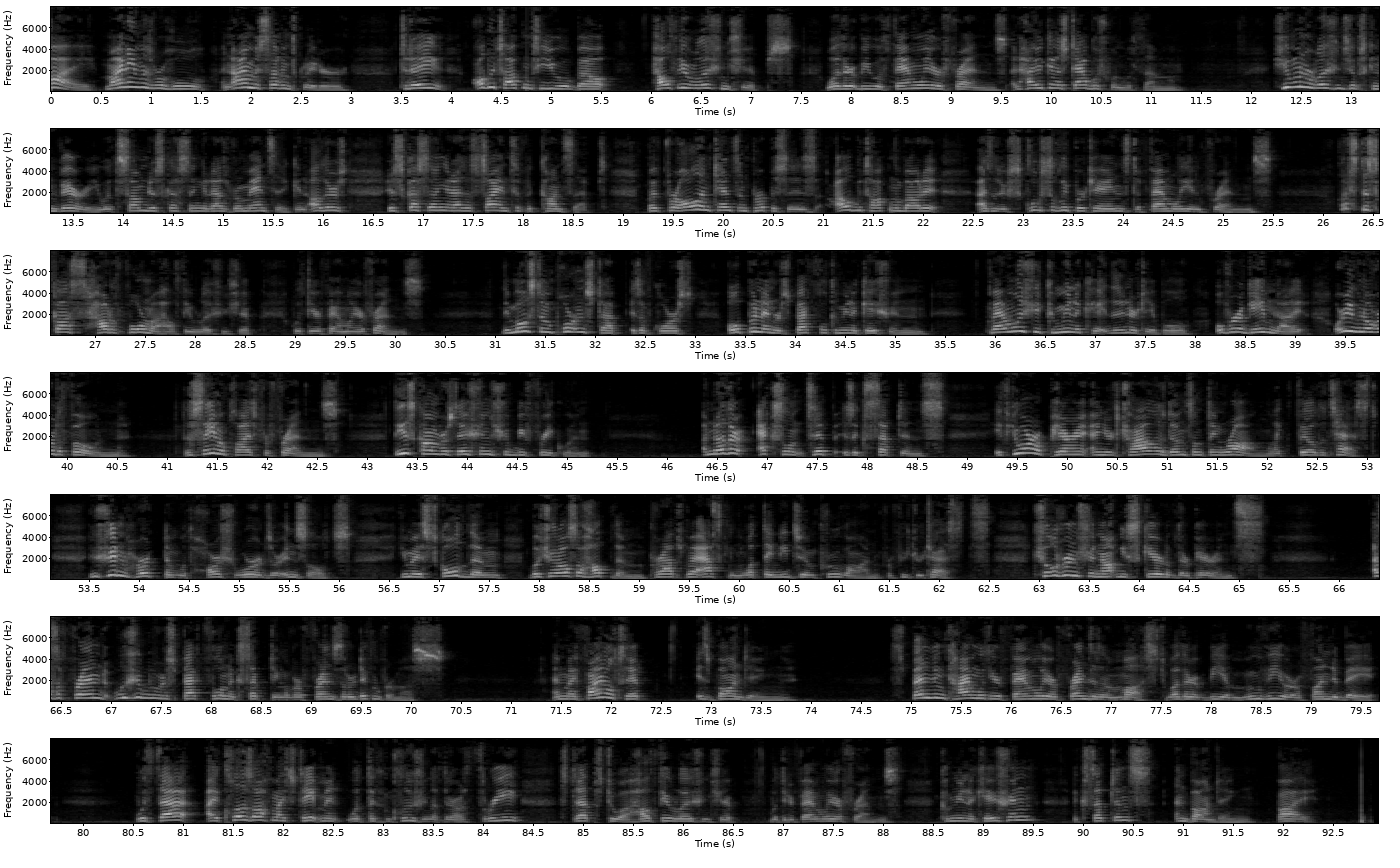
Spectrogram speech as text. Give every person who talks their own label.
Speaker 1: Hi, my name is Rahul, and I'm a seventh grader. Today, I'll be talking to you about healthy relationships, whether it be with family or friends, and how you can establish one with them. Human relationships can vary, with some discussing it as romantic and others discussing it as a scientific concept. But for all intents and purposes, I will be talking about it as it exclusively pertains to family and friends. Let's discuss how to form a healthy relationship with your family or friends. The most important step is, of course, open and respectful communication. Families should communicate at the dinner table, over a game night, or even over the phone. The same applies for friends. These conversations should be frequent. Another excellent tip is acceptance. If you are a parent and your child has done something wrong, like failed a test, you shouldn't hurt them with harsh words or insults. You may scold them, but should also help them, perhaps by asking what they need to improve on for future tests. Children should not be scared of their parents. As a friend, we should be respectful and accepting of our friends that are different from us. And my final tip is bonding. Spending time with your family or friends is a must, whether it be a movie or a fun debate. With that, I close off my statement with the conclusion that there are three steps to a healthy relationship with your family or friends communication, acceptance, and bonding. Bye.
